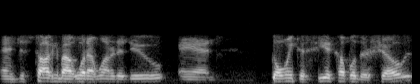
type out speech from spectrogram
and just talking about what I wanted to do and going to see a couple of their shows,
